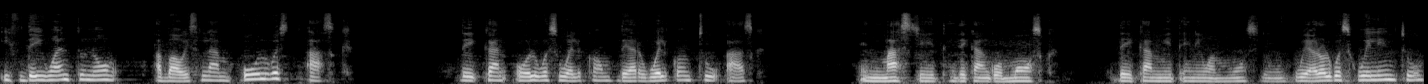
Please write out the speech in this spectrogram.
if they want to know about Islam, always ask. They can always welcome, they are welcome to ask in masjid, they can go mosque, they can meet anyone Muslim. We are always willing to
